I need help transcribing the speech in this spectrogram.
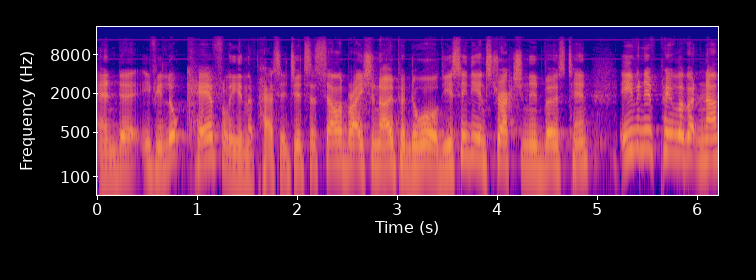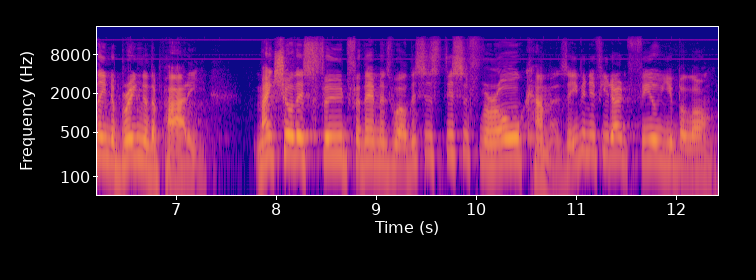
And uh, if you look carefully in the passage, it's a celebration open to all. Do you see the instruction in verse 10? Even if people have got nothing to bring to the party, make sure there's food for them as well. This is, this is for all comers, even if you don't feel you belong.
